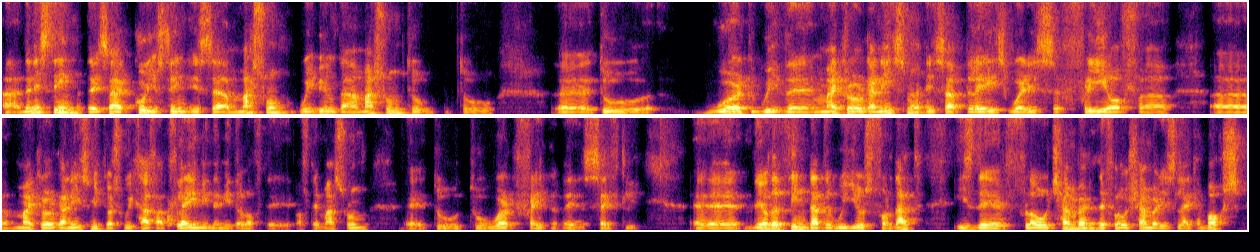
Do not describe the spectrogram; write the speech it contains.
uh, the next thing is a curious thing is a mushroom we build a mushroom to to to work with the microorganism. It's a place where it's free of uh, uh, microorganisms because we have a flame in the middle of the of the mushroom uh, to to work uh, safely. Uh, the other thing that we use for that is the flow chamber. The flow chamber is like a box,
